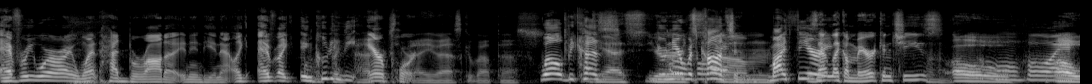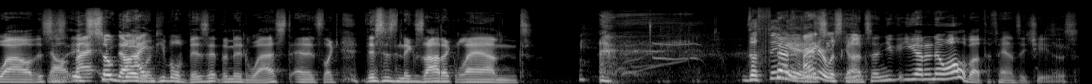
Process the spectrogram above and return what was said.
everywhere I went had burrata in Indiana, like ev- like including the Patrick's airport. the you ask about this. Well, because Yes, you're, you're near. Wisconsin. Um, My Is that like American cheese? Oh, boy. Oh wow, this No, is my- it's so no, good I- when people visit the Midwest and it's like this is an exotic land. the thing Pat, if is, you're near actually Wisconsin, you you got to know all about the fancy cheeses.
